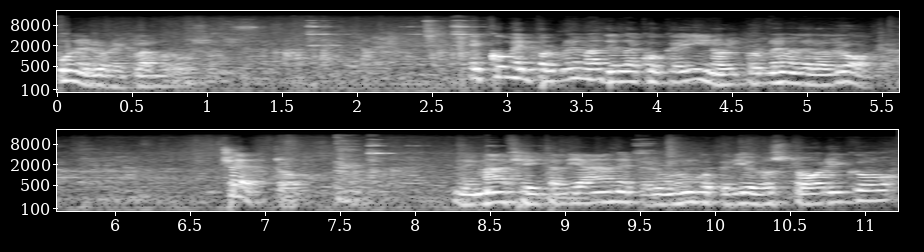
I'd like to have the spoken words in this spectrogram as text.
un errore clamoroso. È come il problema della cocaina o il problema della droga. Certo, le mafie italiane per un lungo periodo storico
